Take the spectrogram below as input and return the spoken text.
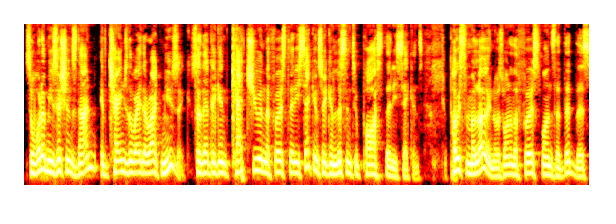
So what have musicians done? They've changed the way they write music so that they can catch you in the first 30 seconds so you can listen to past 30 seconds. Post Malone was one of the first ones that did this.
